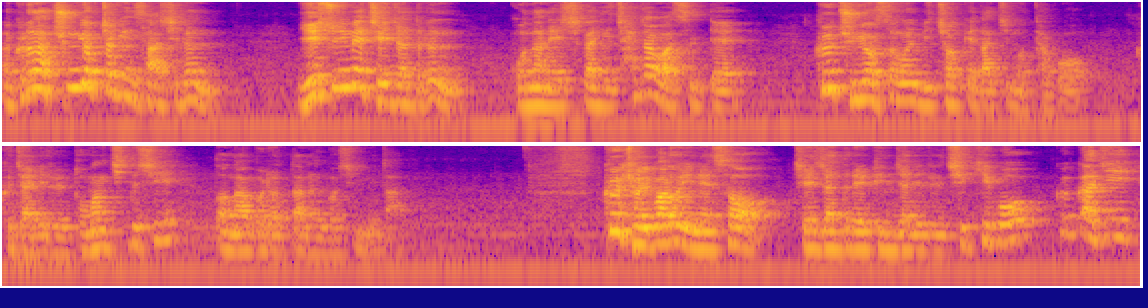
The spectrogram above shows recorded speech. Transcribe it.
어, 그러나 충격적인 사실은 예수님의 제자들은 고난의 시간이 찾아왔을 때 그 중요성을 미처 깨닫지 못하고 그 자리를 도망치듯이 떠나버렸다는 것입니다. 그 결과로 인해서 제자들의 빈자리를 지키고 끝까지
